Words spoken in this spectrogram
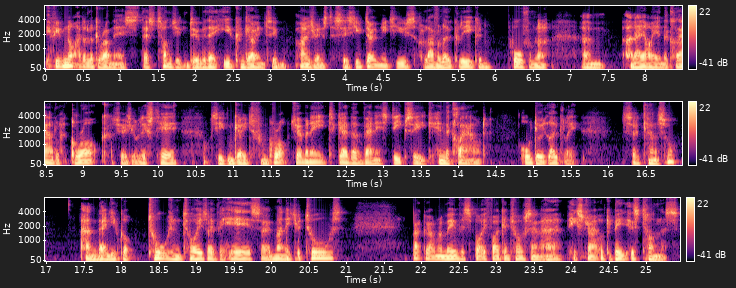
if you've not had a look around this, there's tons you can do with it. You can go into manage instances. You don't need to use Llama locally. You can pull from um, an AI in the cloud like Groq, shows your list here. So you can go to, from Groq, Gemini, Together, Venice, DeepSeek in the cloud, or do it locally. So cancel. And then you've got tools and toys over here. So manage your tools. Background remover, Spotify control center, extract Wikipedia, there's tons.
